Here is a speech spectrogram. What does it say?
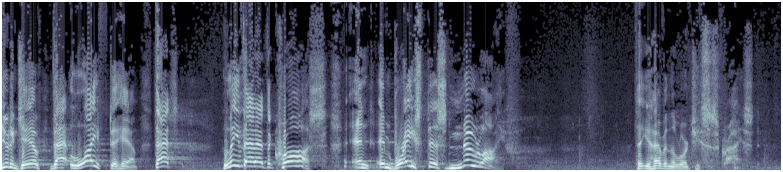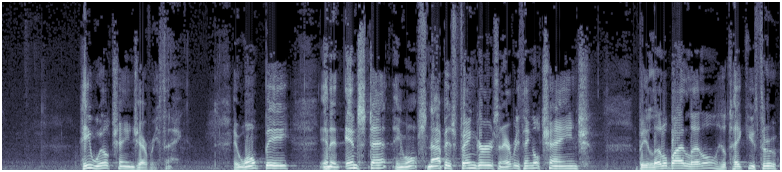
you to give that life to Him. That's, leave that at the cross and embrace this new life that you have in the Lord Jesus Christ. He will change everything. It won't be in an instant. He won't snap his fingers and everything will change be little by little. He'll take you through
